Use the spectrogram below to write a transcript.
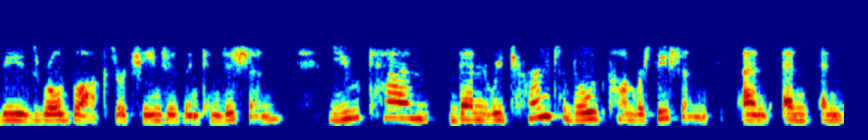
these roadblocks or changes in condition, you can then return to those conversations and and and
